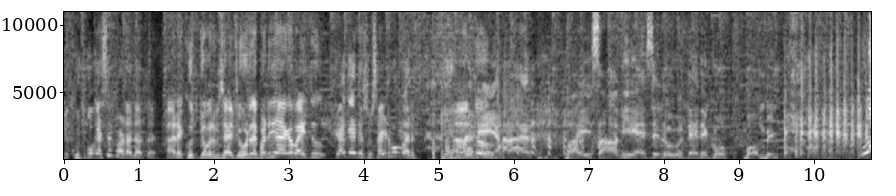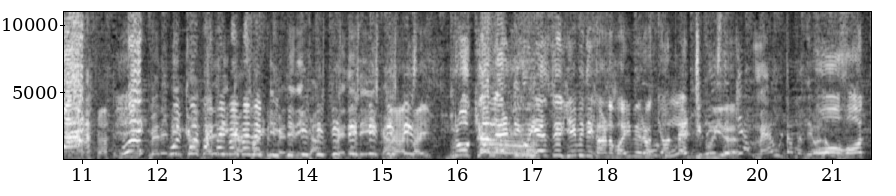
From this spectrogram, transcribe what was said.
ये खुद को कैसे फाड़ा जाता है? अरे खुद के ऊपर मिसाइल जोड़ दे पड़ जाएगा भाई तू। क्या कह रहे सुसाइड बूमर हाँ तो। यार भाई साहब ये ऐसे लोग होते हैं देखो बॉम्बिंग मैंने देखा मैंने देखा मैंने देखा मैंने देखा। यार भाई। ब्रो क्या लैंडिंग हुई है ऐसे? ये भी दिखाना भाई मेरा क्या लैंडिंग हुई है? क्या मैं उल्टा मरने वाला बहुत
